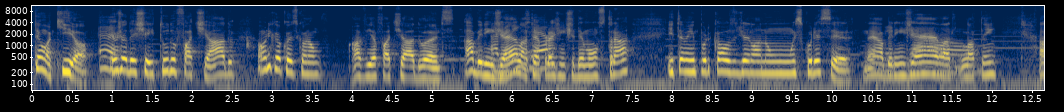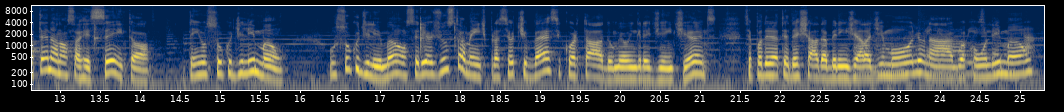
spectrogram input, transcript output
Então aqui, ó, É. eu já deixei tudo fatiado. A única coisa que eu não havia fatiado antes, a berinjela, A até berinjela. pra gente demonstrar, e também por causa de ela não escurecer, né? A Legal. berinjela, ela tem até na nossa receita, ó, tem o suco de limão. O suco de limão seria justamente para se eu tivesse cortado o meu ingrediente antes, você poderia ter deixado a berinjela de molho na água com o limão perguntar.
